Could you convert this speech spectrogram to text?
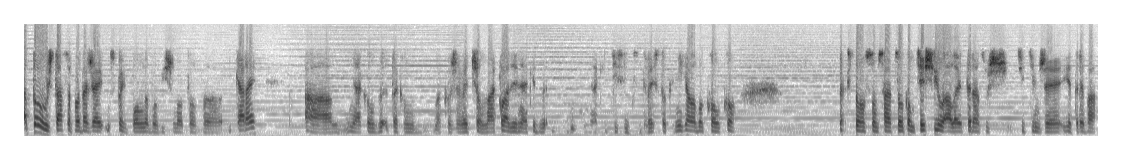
a to už dá sa povedať, že aj úspech bol, lebo vyšlo to v Ikare a nejakom takom akože väčšom náklade nejaké, nejaký 1200 kníh alebo koľko tak z toho som sa celkom tešil, ale teraz už cítim, že je treba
